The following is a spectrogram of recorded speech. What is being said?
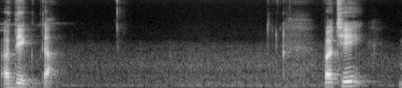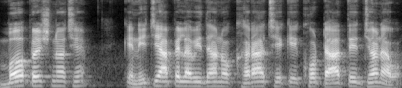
અધિકતા. પછી બ પ્રશ્ન છે કે નીચે આપેલા વિધાનો ખરા છે કે ખોટા તે જણાવો.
